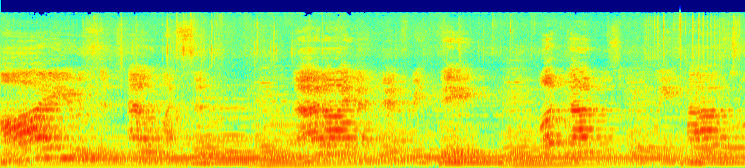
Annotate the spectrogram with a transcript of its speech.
I used to tell myself that I had everything, but that was only half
